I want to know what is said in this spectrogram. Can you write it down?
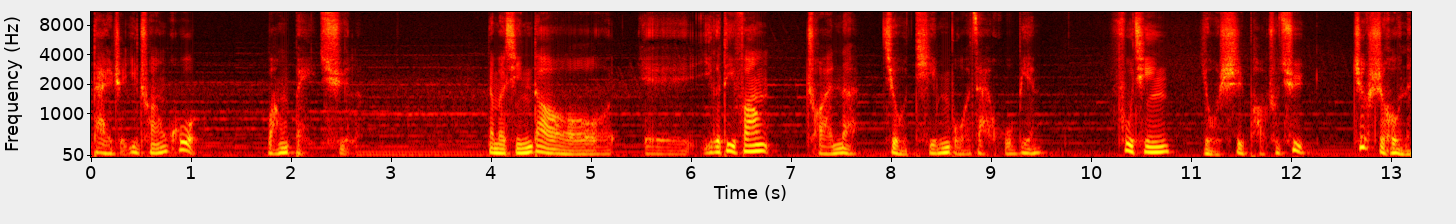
带着一船货往北去了。那么行到呃一个地方，船呢就停泊在湖边。父亲有事跑出去，这个时候呢，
